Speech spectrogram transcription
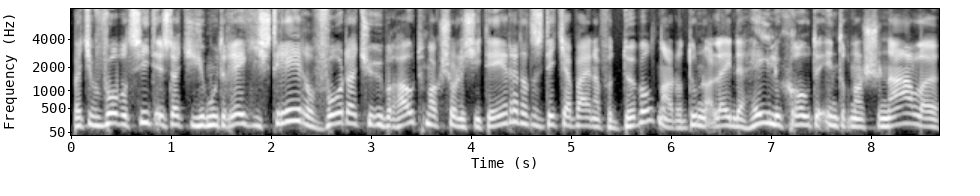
wat je bijvoorbeeld ziet is dat je je moet registreren voordat je überhaupt mag solliciteren. Dat is dit jaar bijna verdubbeld. Nou, dat doen alleen de hele grote internationale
